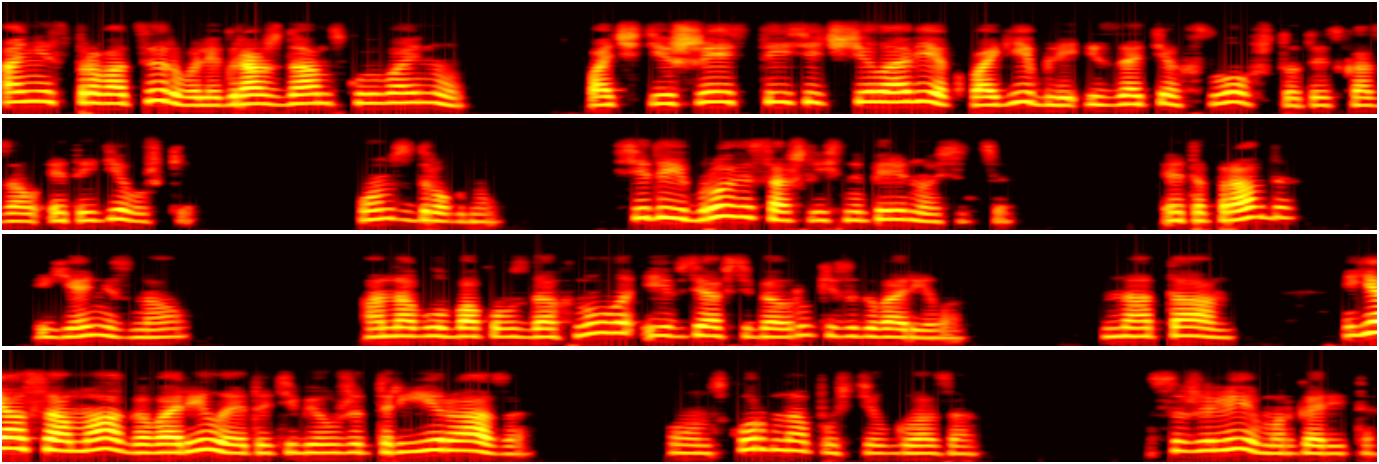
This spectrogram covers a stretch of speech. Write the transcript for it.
Они спровоцировали гражданскую войну. Почти шесть тысяч человек погибли из-за тех слов, что ты сказал этой девушке. Он вздрогнул. Седые брови сошлись на переносице. Это правда? Я не знал. Она глубоко вздохнула и, взяв себя в руки, заговорила. Натан, я сама говорила это тебе уже три раза. Он скорбно опустил глаза. Сожалею, Маргарита.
